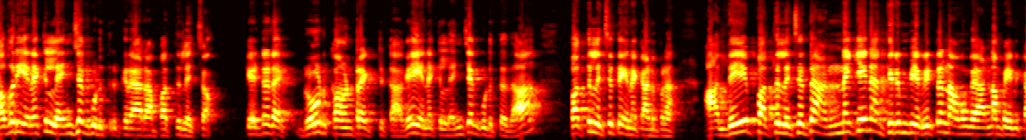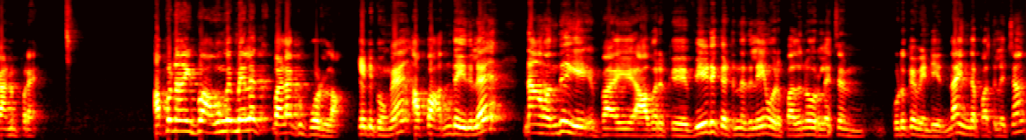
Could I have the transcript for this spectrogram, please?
அவர் எனக்கு லஞ்சம் கொடுத்துருக்கிறாராம் பத்து லட்சம். கெட்டட ரோட் கான்ட்ராக்டுக்காக எனக்கு லஞ்சம் கொடுத்ததா பத்து லட்சத்தை எனக்கு அனுப்புகிறான் அதே பத்து லட்சத்தை அன்னைக்கே நான் திரும்பி ரிட்டர்ன் அவங்க அண்ணன் பையனுக்கு அனுப்புறேன். அப்போ நான் இப்போ அவங்க மேல வழக்கு போடலாம். கேட்டுக்கோங்க. அப்போ அந்த இதுல நான் வந்து இப்போ அவருக்கு வீடு கட்டுனதுலேயும் ஒரு பதினோரு லட்சம் கொடுக்க வேண்டியிருந்தா இந்த பத்து லட்சம்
